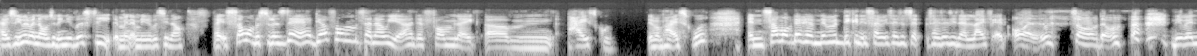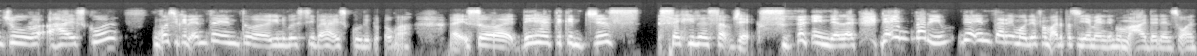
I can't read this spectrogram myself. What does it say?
Right? So even when I was in university, I mean, I'm in university now. Like some of the students there, they're from Sanawiyah. They're from like um high school. They're from high school, and some of them have never taken Islamic sciences, in their life at all. some of them, they went through high school because you can enter into a university by high school diploma, right? So they have taken just secular subjects in their life. They're in Tarim, they're in Tarim or they're from other parts of Yemen, from Aden and so on.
